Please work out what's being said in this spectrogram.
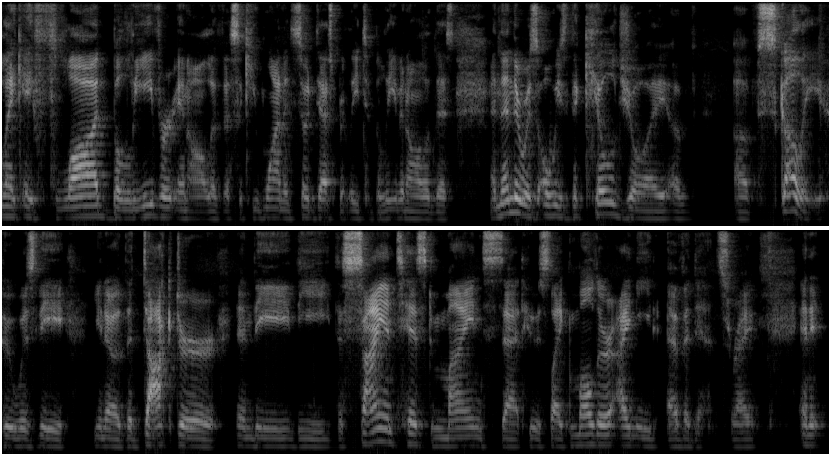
like a flawed believer in all of this. Like he wanted so desperately to believe in all of this. And then there was always the killjoy of of Scully, who was the you know the doctor and the the the scientist mindset, who's like Mulder, I need evidence, right? And it.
